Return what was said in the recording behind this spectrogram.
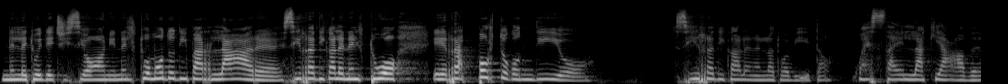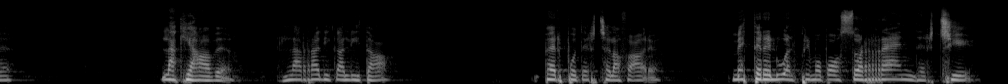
nelle tue decisioni, nel tuo modo di parlare, sii radicale nel tuo eh, rapporto con Dio, sii radicale nella tua vita. Questa è la chiave, la chiave, la radicalità per potercela fare. Mettere Lui al primo posto, arrenderci.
